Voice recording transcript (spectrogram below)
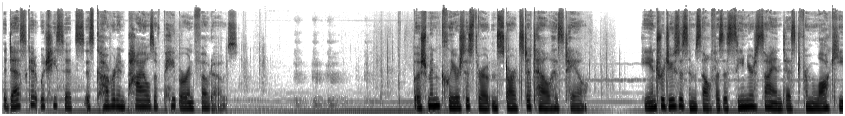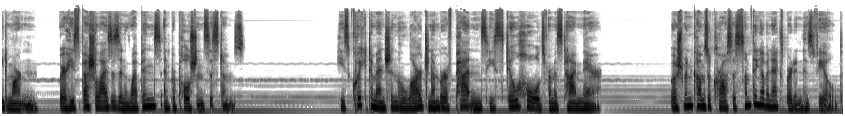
The desk at which he sits is covered in piles of paper and photos. Bushman clears his throat and starts to tell his tale. He introduces himself as a senior scientist from Lockheed Martin, where he specializes in weapons and propulsion systems. He's quick to mention the large number of patents he still holds from his time there. Bushman comes across as something of an expert in his field,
